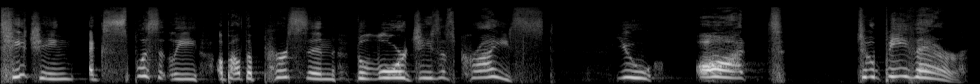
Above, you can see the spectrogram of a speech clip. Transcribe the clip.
teaching explicitly about the person, the Lord Jesus Christ. You ought to be there.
